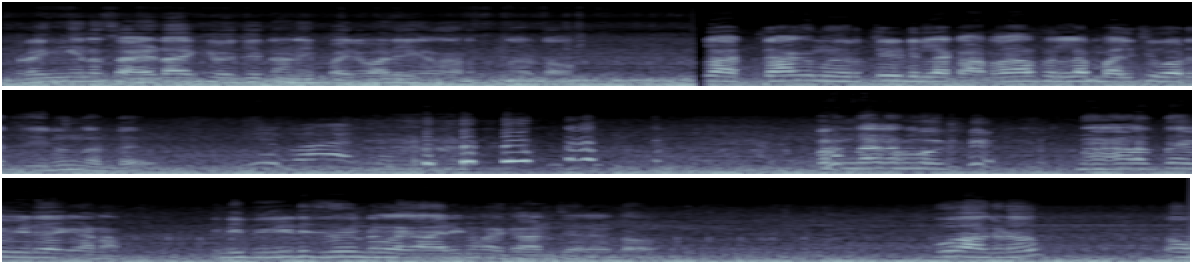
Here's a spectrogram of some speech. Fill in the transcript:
ഇവിടെ ഇങ്ങനെ സൈഡാക്കി വെച്ചിട്ടാണ് ഈ പരിപാടിയൊക്കെ നടത്തുന്നത് കേട്ടോ. അറ്റാക്ക് നിർത്തിയിട്ടില്ല. കടലാസ് എല്ലാം വലിച്ചു പറിച്ച് ഇരുന്നുണ്ട് ഇപ്പൊ എന്തായാലും നമുക്ക് നാളത്തെ വീഡിയോ കാണാം. ഇനി വീട് ചെയ്തിട്ടുള്ള കാര്യങ്ങളൊക്കെ കാണിച്ചു തരാം കേട്ടോ പോവാക്കടോ ഓ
